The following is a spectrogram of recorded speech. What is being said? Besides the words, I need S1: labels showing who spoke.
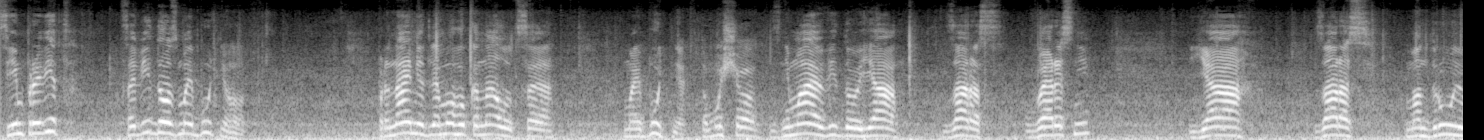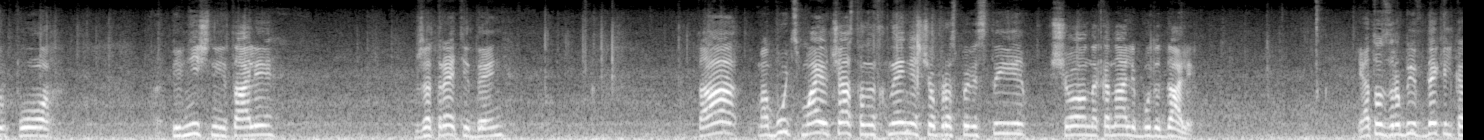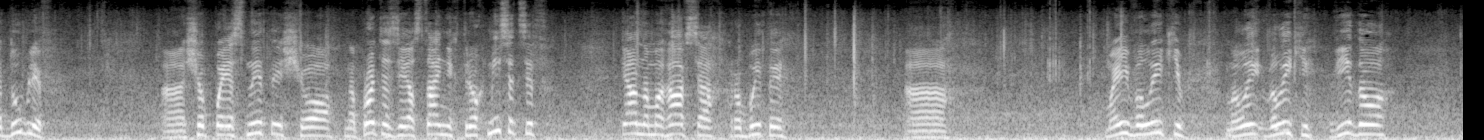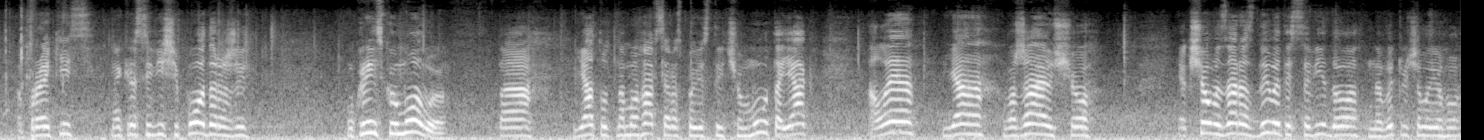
S1: Всім привіт! Це відео з майбутнього. Принаймні для мого каналу це майбутнє, тому що знімаю відео я зараз у вересні. Я зараз мандрую по північній Італії вже третій день. Та, мабуть, маю часто натхнення, щоб розповісти, що на каналі буде далі. Я тут зробив декілька дублів, щоб пояснити, що на протязі останніх трьох місяців я намагався робити а, мої великі, мали- великі відео про якісь найкрасивіші подорожі українською мовою. Та я тут намагався розповісти чому та як. Але я вважаю, що Якщо ви зараз дивитесь це відео, не виключили його,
